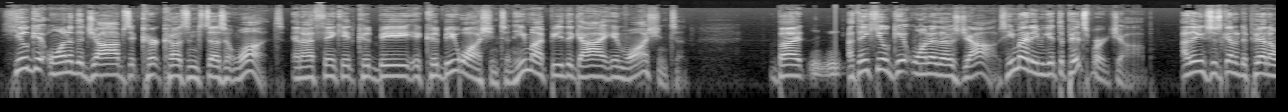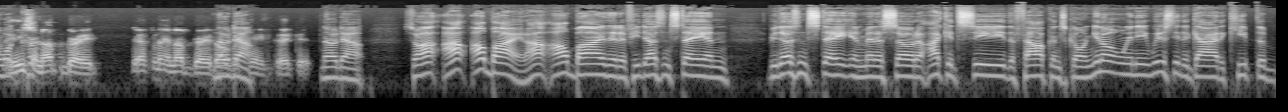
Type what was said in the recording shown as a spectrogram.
He'll get one of the jobs that Kirk Cousins doesn't want, and I think it could be it could be Washington. He might be the guy in Washington, but Mm-hmm. I think he'll get one of those jobs. He might even get the Pittsburgh job. I think it's just going to depend on what He's Kirk, an upgrade. Definitely an upgrade No doubt. No doubt. So I, I'll I'll buy it. I'll, I'll buy that if he doesn't stay in if he doesn't stay in Minnesota, I could see the Falcons going. You know what we need? We just need a guy to keep the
